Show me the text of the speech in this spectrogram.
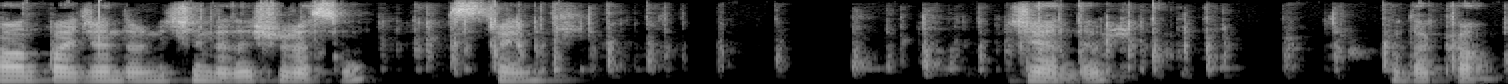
Count by gender'ın içinde de şurası. String gender. Bu da count.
